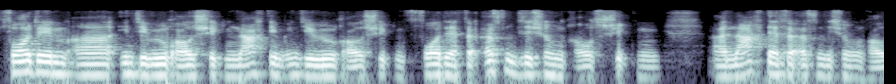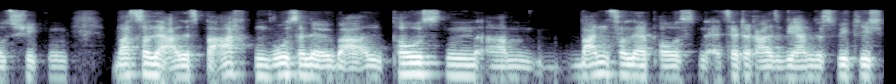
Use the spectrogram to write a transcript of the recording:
vor dem äh, Interview rausschicken, nach dem Interview rausschicken, vor der Veröffentlichung rausschicken, äh, nach der Veröffentlichung rausschicken, was soll er alles beachten, wo soll er überall posten, ähm, wann soll er posten, etc. Also wir haben das wirklich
